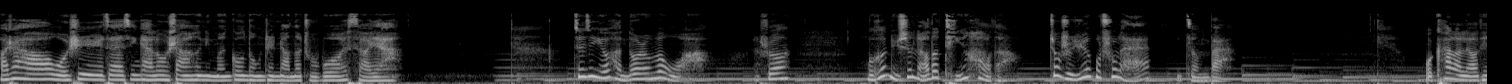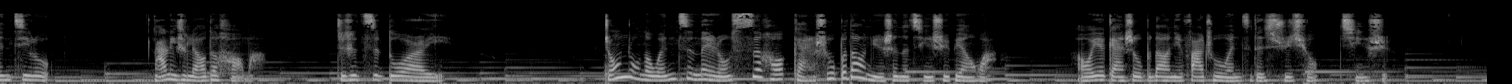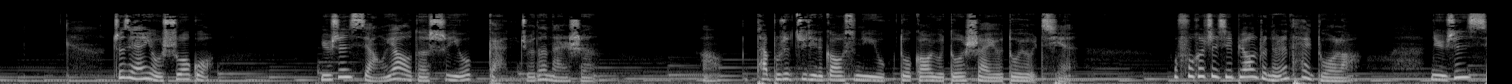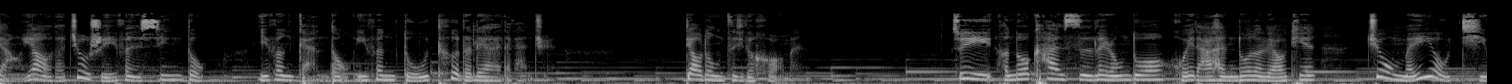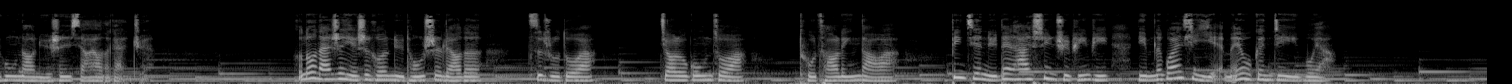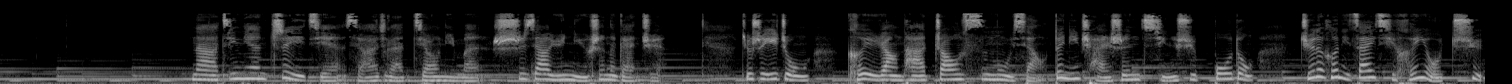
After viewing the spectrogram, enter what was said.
晚上好，我是在情感路上和你们共同成长的主播小丫。最近有很多人问我啊，说我和女生聊的挺好的，就是约不出来，怎么办？我看了聊天记录，哪里是聊得好嘛，只是字多而已。种种的文字内容丝毫感受不到女生的情绪变化，啊，我也感受不到你发出文字的需求情绪。之前有说过，女生想要的是有感觉的男生，啊，他不是具体的告诉你有多高、有多帅、有多有钱，符合这些标准的人太多了。女生想要的就是一份心动，一份感动，一份独特的恋爱的感觉，调动自己的荷尔蒙。所以，很多看似内容多、回答很多的聊天。就没有提供到女生想要的感觉。很多男生也是和女同事聊的次数多啊，交流工作啊，吐槽领导啊，并且你对他兴趣平平，你们的关系也没有更进一步呀。那今天这一节，小艾就来教你们施加于女生的感觉，就是一种可以让她朝思暮想，对你产生情绪波动。觉得和你在一起很有趣，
